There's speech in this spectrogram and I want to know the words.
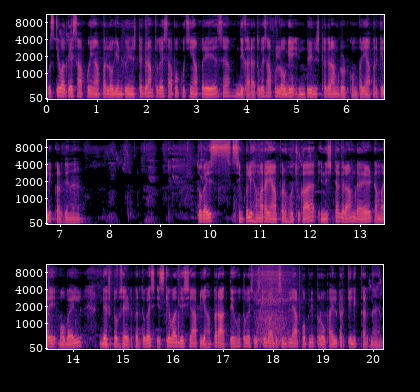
उसके बाद गैस आपको यहाँ पर लॉग इन टू इंस्टाग्राम तो गैस आपको कुछ यहाँ पर ऐसा दिखा रहा है। तो गैस आपको log in to Instagram dot com पर यहाँ पर क्लिक कर देना है। तो गाइस सिंपली हमारा यहाँ पर हो चुका है इंस्टाग्राम डायरेक्ट हमारे मोबाइल डेस्कटॉप साइट पर। तो गैस इसके बाद जैसे आप यहाँ पर आते हो तो गैस उसके बाद सिंपली आपको अपनी प्रोफ़ाइल पर क्लिक करना है।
